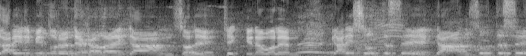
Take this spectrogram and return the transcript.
গাড়ির ভিতরে দেখা যায় গান চলে। ঠিক কিনা বলেন? গাড়ি চলতেছে, গান চলতেছে,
